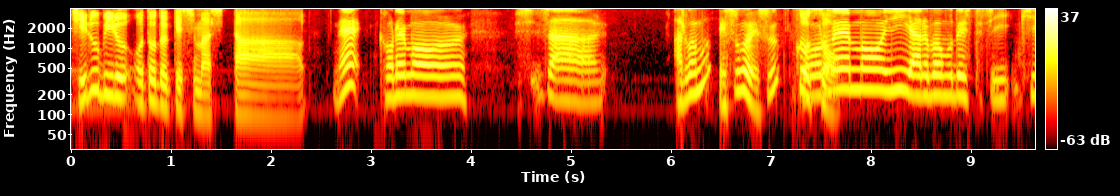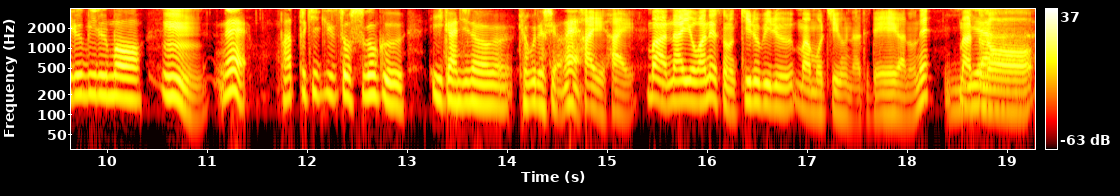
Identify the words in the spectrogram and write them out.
キルビルお届けしました。ねこれもさアルバム？SOS? そうそう。これもいいアルバムでしたし「キルビル」もうん。ねパッと聴くとすごくいい感じの曲ですよね。はいはい。まあ内容はねそのキルビル、まあ、モチーフになってて映画のね。まあその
